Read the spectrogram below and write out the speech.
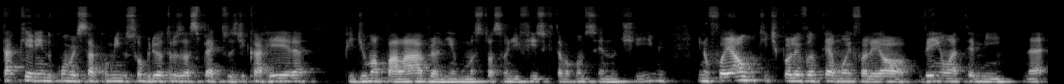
tá querendo conversar comigo sobre outros aspectos de carreira, pedir uma palavra ali em alguma situação difícil que estava acontecendo no time. E não foi algo que tipo eu levantei a mão e falei, ó, oh, venham até mim, né?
